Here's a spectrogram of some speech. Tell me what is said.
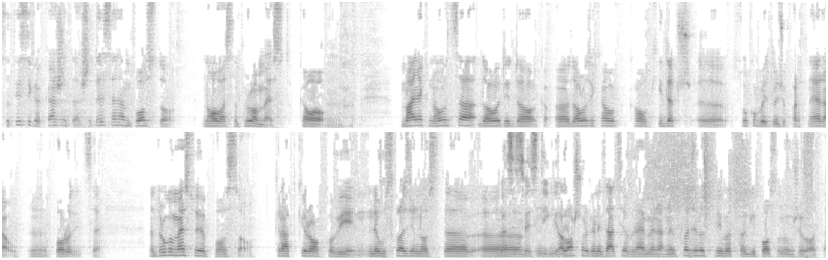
Statistika kaže da 67% novac na prvom mestu kao manjak novca dovodi do, e, dolazi kao, kao kidač e, sukoba između partnera u e, porodice. Na drugom mjestu je posao. Kratki rokovi, neusklađenost, stigne. loša organizacija vremena, neusklađenost privatnog i poslovnog života.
